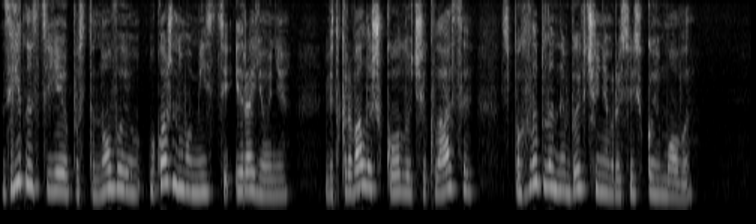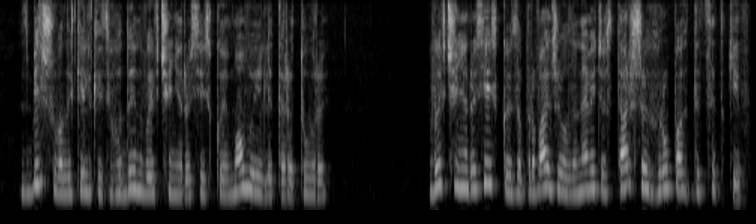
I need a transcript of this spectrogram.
Згідно з цією постановою, у кожному місті і районі відкривали школу чи класи з поглибленим вивченням російської мови, збільшували кількість годин вивчення російської мови і літератури. Вивчення російської запроваджували навіть у старших групах дитсадків,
